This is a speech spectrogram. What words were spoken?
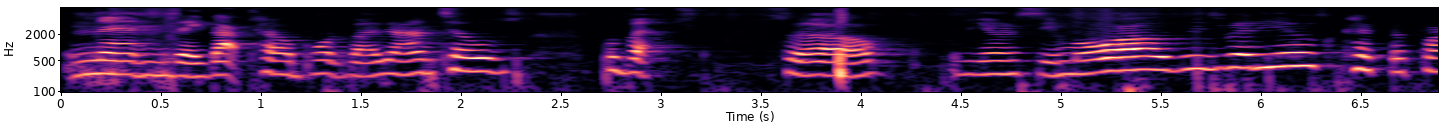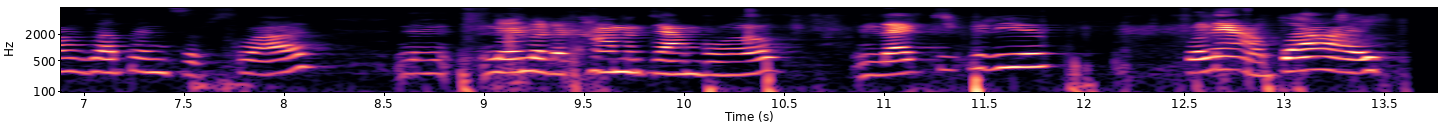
and then they got teleported by Dantel's perfection. So, if you want to see more of these videos, click the thumbs up and subscribe. And remember to comment down below and like this video. For now, bye.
